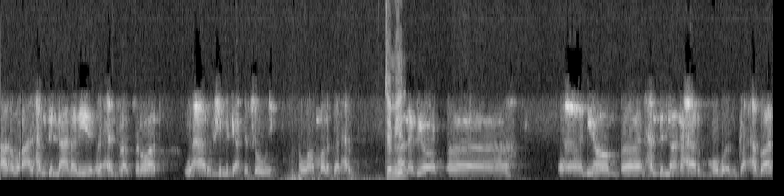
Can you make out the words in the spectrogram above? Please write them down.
أنا والله الحمد لله أنا لي الحين ثلاث سنوات وعارف إيش اللي قاعد أسوي. اللهم لك الحمد. جميل. أنا اليوم آه آه اليوم آه الحمد لله أنا عارف موضوع المكعبات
